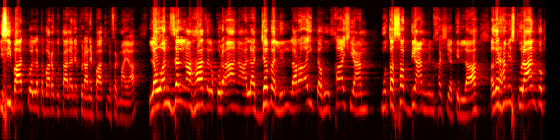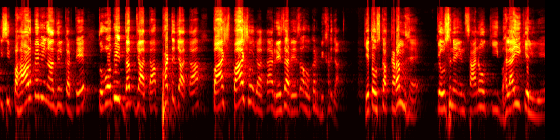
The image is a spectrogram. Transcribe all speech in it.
इसी बात को अल्लाह तबारक ताला ने कुरान पाक में फरमाया, लो अनजल नाहादल कुरान अला जबल लराइतहु खाशियाम मुतसद्याम मिन खशियतिल्लाह। अगर हम इस कुरान को किसी पहाड़ पे भी नाजिल करते तो वो भी दब जाता, फट जाता पाश पाश हो जाता रेजा रेजा होकर बिखर जाता। ये तो उसका कर्म है कि उसने इंसानों की भलाई के लिए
